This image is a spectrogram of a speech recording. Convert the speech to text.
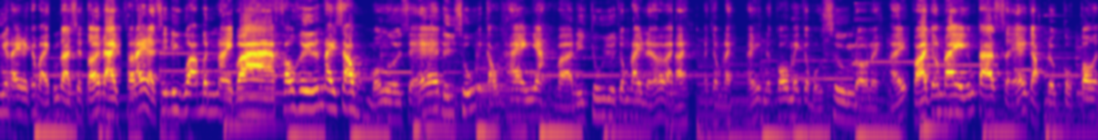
ngay đây này các bạn. Chúng ta sẽ tới đây. Sau đấy là sẽ đi qua bên này. Và sau khi đến đây xong, mọi người sẽ đi xuống cái cầu thang nha. Và đi chui vô trong đây nè các bạn. Đây, ở trong đây. Đấy, nó có mấy cái bộ xương đồ này. Đấy, và trong đây chúng ta sẽ gặp được một con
